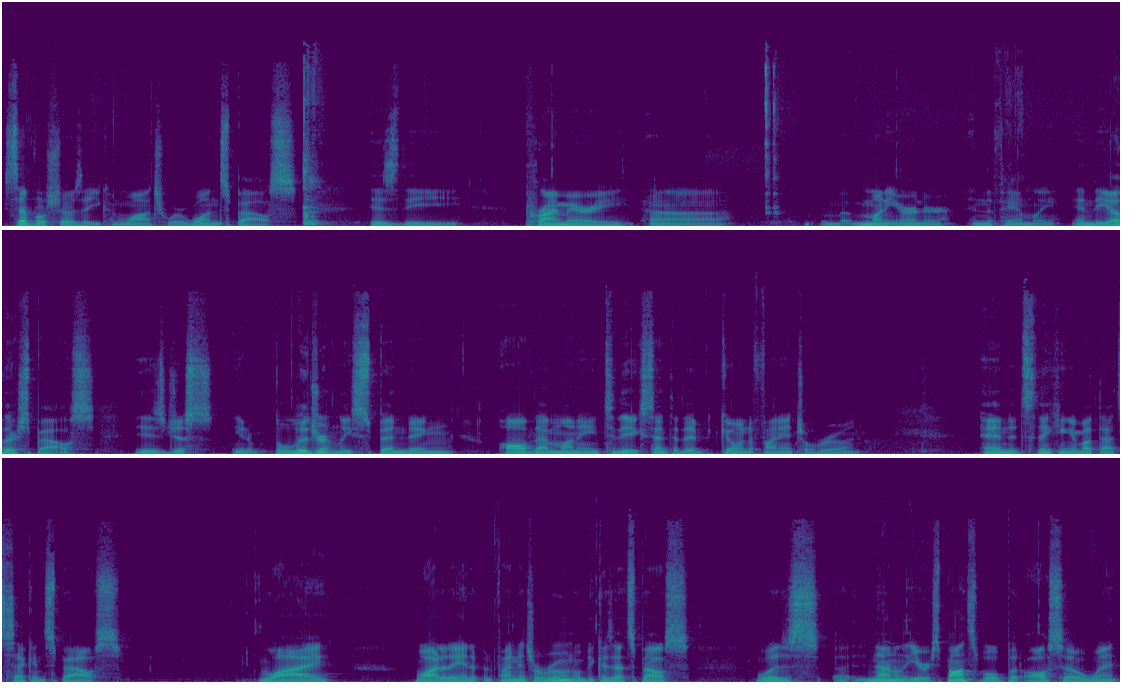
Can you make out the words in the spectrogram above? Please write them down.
several shows that you can watch where one spouse is the primary uh, money earner in the family, and the other spouse is just you know belligerently spending all of that money to the extent that they go into financial ruin. And it's thinking about that second spouse. Why why do they end up in financial ruin? Well, because that spouse was uh, not only irresponsible but also went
